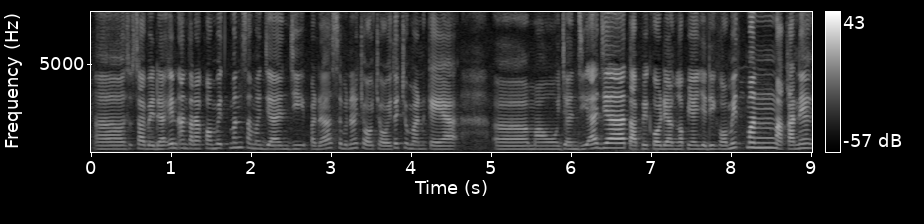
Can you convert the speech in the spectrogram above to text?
eh, susah bedain antara komitmen sama janji. Padahal sebenarnya cowok-cowok itu cuman kayak eh, mau janji aja, tapi kalau dianggapnya jadi komitmen, makanya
